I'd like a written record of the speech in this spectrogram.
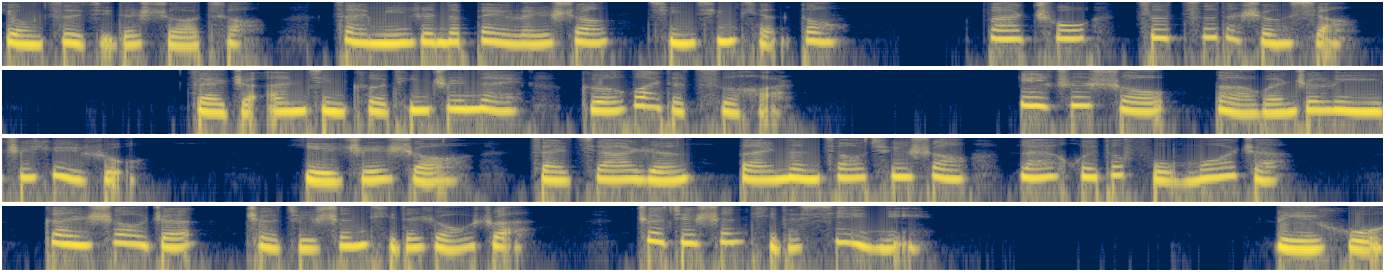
用自己的舌头在迷人的蓓蕾上轻轻舔动，发出滋滋的声响，在这安静客厅之内格外的刺耳。一只手把玩着另一只玉乳，一只手在家人白嫩娇躯上来回的抚摸着，感受着这具身体的柔软。这具身体的细腻，李虎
